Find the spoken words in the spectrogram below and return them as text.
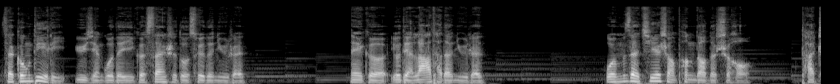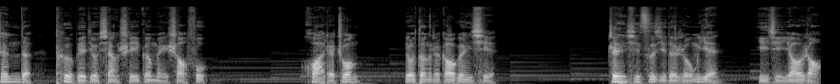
在工地里遇见过的一个三十多岁的女人，那个有点邋遢的女人。我们在街上碰到的时候，她真的特别就像是一个美少妇，化着妆，又蹬着高跟鞋，珍惜自己的容颜以及妖娆。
